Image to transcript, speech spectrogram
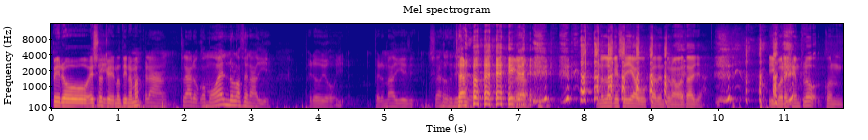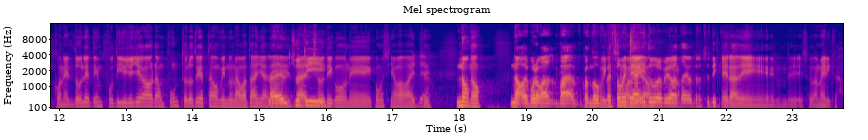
pero eso Sí, que no tiene En más. plan, claro, como él no lo hace nadie. Pero yo, pero nadie. ¿sabes lo que te Claro. No es lo que se llega a buscar dentro de una batalla. Y por ejemplo, con, con el doble tempo, tío, yo he llegado ahora a un punto. El otro día estábamos viendo una batalla. La de, del Chuti. Chuti con. eh, ¿Cómo se llamaba este? No, no, No, bueno, va- va- cuando Uy, empezó se BTA y tuvo la primera Bueno. batalla contra Chuti. era de, de Sudamérica.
